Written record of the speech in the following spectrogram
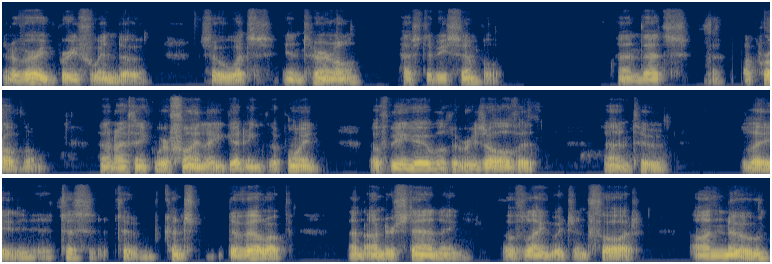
in a very brief window. So what's internal has to be simple. And that's a problem. And I think we're finally getting to the point of being able to resolve it and to lay, to, to develop an understanding of language and thought on new,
